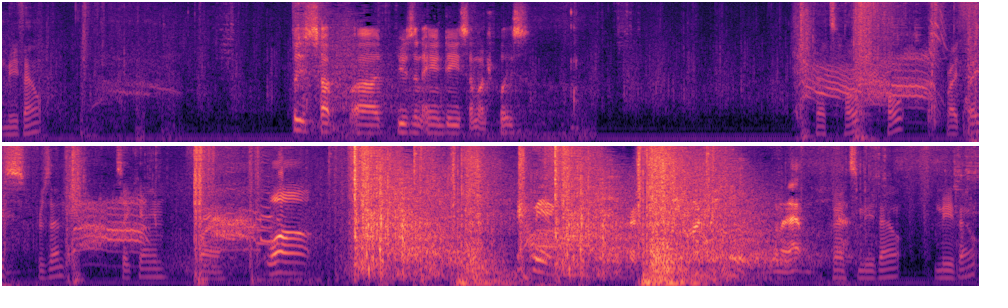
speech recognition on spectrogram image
Move out. Please stop uh, using A and D so much, please. Prepare to hold. Halt. Right face. Present. Take aim. Fire. Whoa. Pick me again. Press the same button when I have Prepare to move out. Move out.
